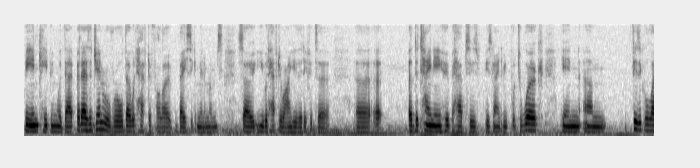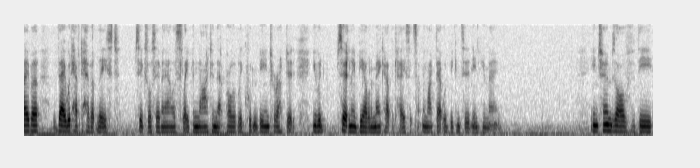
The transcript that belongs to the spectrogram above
be in keeping with that. But as a general rule, they would have to follow basic minimums. So you would have to argue that if it's a, a, a detainee who perhaps is, is going to be put to work in um, physical labour, they would have to have at least six or seven hours sleep a night, and that probably couldn't be interrupted. You would certainly be able to make out the case that something like that would be considered inhumane. In terms of the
